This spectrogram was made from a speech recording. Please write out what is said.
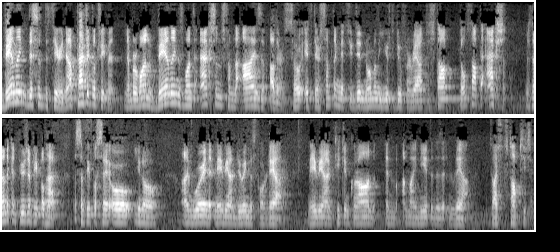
Veiling, this is the theory. Now, practical treatment. Number one, veiling one's actions from the eyes of others. So if there's something that you did normally used to do for Riyah to stop, don't stop the action. There's another confusion people have. Some people say, oh, you know, I'm worried that maybe I'm doing this for Riyah. Maybe I'm teaching Quran and my niyat is it in Riyah. So I should stop teaching.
